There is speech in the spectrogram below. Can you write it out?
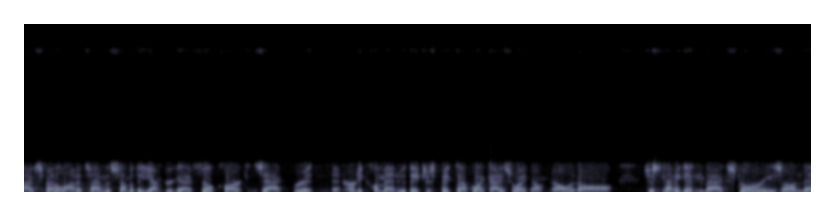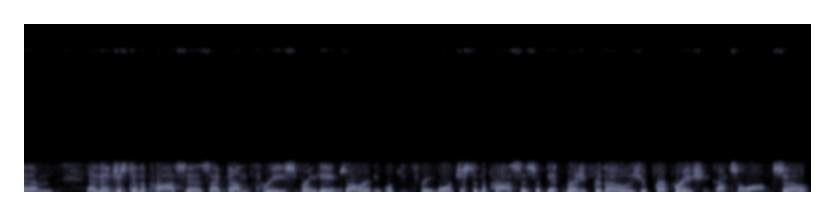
I've spent a lot of time with some of the younger guys, Phil Clark and Zach Britton and Ernie Clement, who they just picked up, like guys who I don't know at all. Just kind of getting backstories on them, and then just in the process, I've done three spring games already. We'll do three more. Just in the process of getting ready for those, your preparation comes along. So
